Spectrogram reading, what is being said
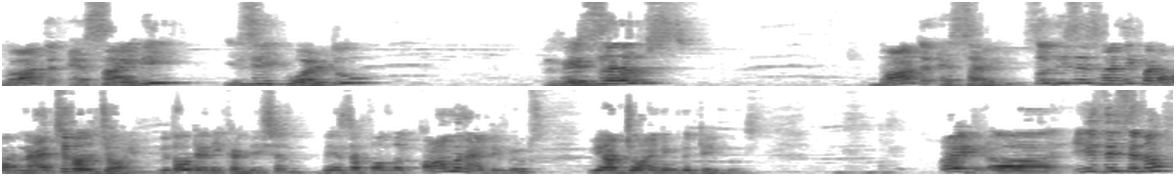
dot SID is equal to reserves dot SID. So this is nothing but our natural join without any condition based upon the common attributes we are joining the tables. Right, uh, is this enough?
